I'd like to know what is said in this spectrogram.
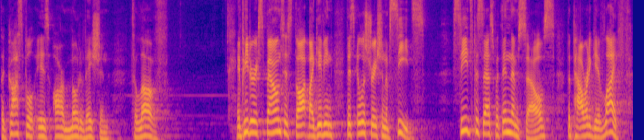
The gospel is our motivation to love. And Peter expounds his thought by giving this illustration of seeds. Seeds possess within themselves the power to give life.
